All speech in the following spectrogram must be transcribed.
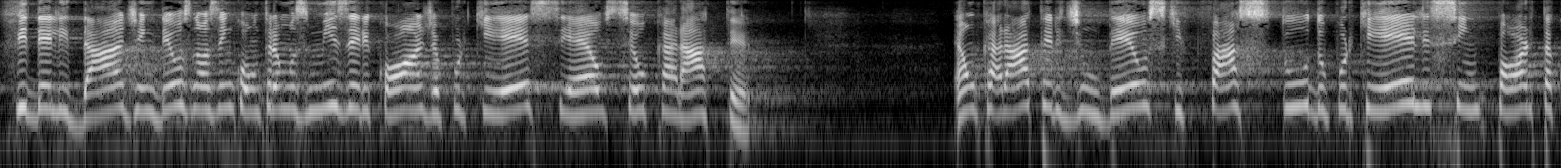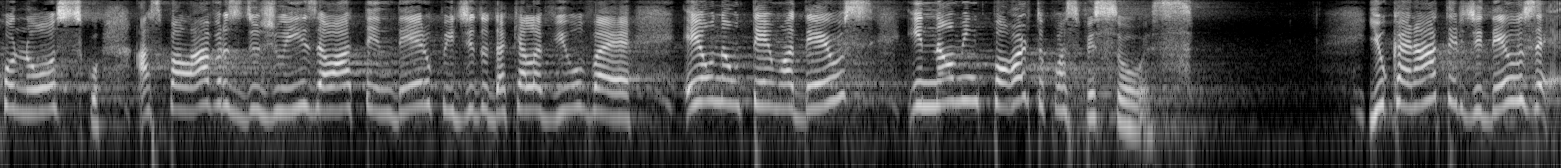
fidelidade, em Deus nós encontramos misericórdia, porque esse é o seu caráter. É um caráter de um Deus que faz tudo porque Ele se importa conosco. As palavras do juiz ao atender o pedido daquela viúva é: Eu não temo a Deus e não me importo com as pessoas. E o caráter de Deus é,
